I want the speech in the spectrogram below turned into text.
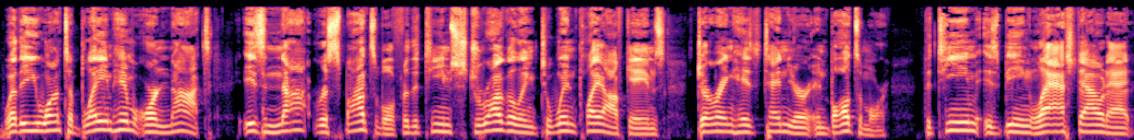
whether you want to blame him or not, is not responsible for the team struggling to win playoff games during his tenure in Baltimore. The team is being lashed out at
